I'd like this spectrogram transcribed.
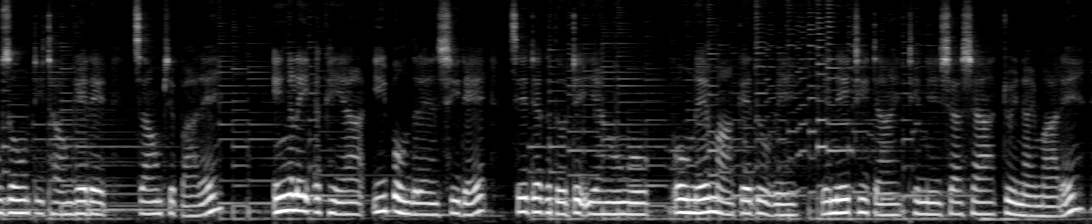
ဦးဆုံးတည်ထောင်ခဲ့တဲ့ကျောင်းဖြစ်ပါတယ်။ အင်္ဂလိပ်အခရာဤပုံသဏ္ဍာန်ရှိတဲ့ဆေးတက္ကသိုလ်တစ်ရန်ကုန်ကိုပုံထဲမှာကဲ့သို့ပင်ယနေ့ထိတိုင်ထင်ထင်ရှားရှားတွေ့နိုင်ပါတယ်။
